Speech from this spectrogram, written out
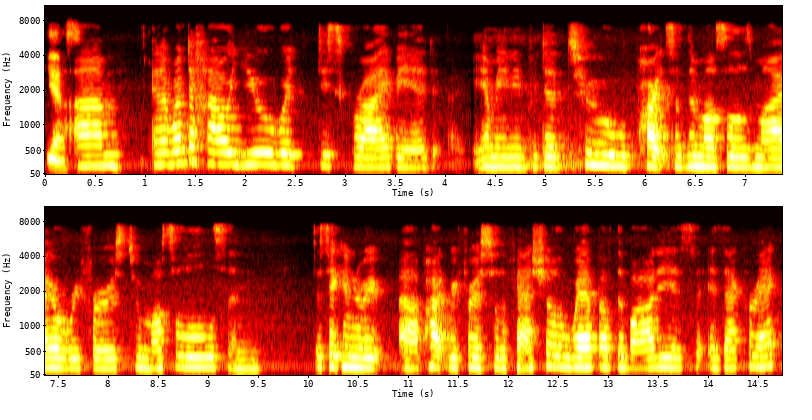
Yes. Um, and I wonder how you would describe it I mean, the two parts of the muscles, myo refers to muscles, and the second uh, part refers to the fascial web of the body. Is is that correct?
